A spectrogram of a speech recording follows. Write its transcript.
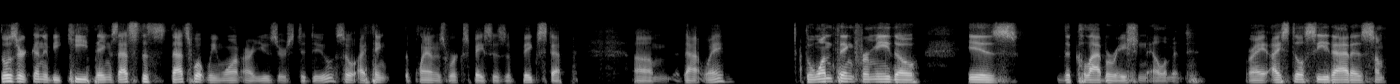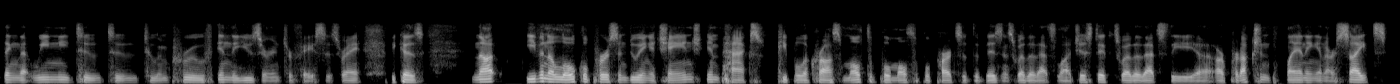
Those are going to be key things. That's that's what we want our users to do. So I think the planner's workspace is a big step um, that way. The one thing for me though is the collaboration element right? I still see that as something that we need to to to improve in the user interfaces right? Because not even a local person doing a change impacts people across multiple multiple parts of the business whether that's logistics whether that's the uh, our production planning and our sites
